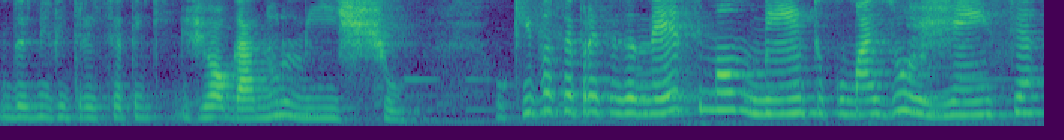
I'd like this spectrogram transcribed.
em 2023 você tem que jogar no lixo? O que você precisa nesse momento com mais urgência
